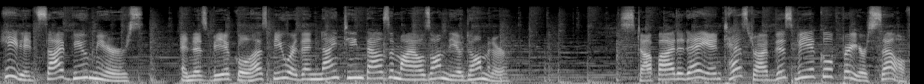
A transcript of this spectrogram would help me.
heated side view mirrors, and this vehicle has fewer than 19,000 miles on the odometer. Stop by today and test drive this vehicle for yourself.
